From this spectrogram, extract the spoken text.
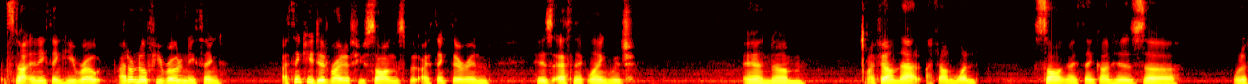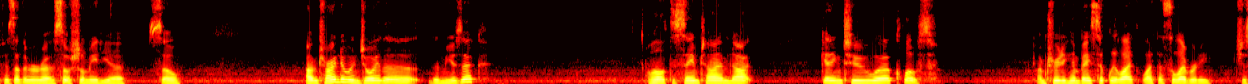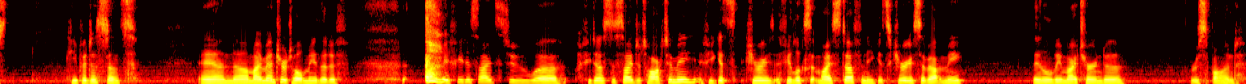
it's not anything he wrote. I don't know if he wrote anything. I think he did write a few songs, but I think they're in his ethnic language. And um, I found that I found one song I think on his uh, one of his other uh, social media. So I'm trying to enjoy the the music, while at the same time not getting too uh, close. I'm treating him basically like like a celebrity. Just keep a distance. And uh, my mentor told me that if if he decides to, uh, if he does decide to talk to me, if he gets curious, if he looks at my stuff and he gets curious about me, then it'll be my turn to respond.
